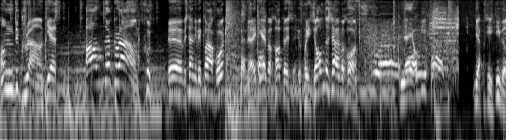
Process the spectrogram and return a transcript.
on the ground. Yes, on the ground. Goed, eh, we zijn er weer klaar voor. Nee, die hebben we gehad. Anders zijn we gewoon. Nee, ook niet. Ja, precies, die wil.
